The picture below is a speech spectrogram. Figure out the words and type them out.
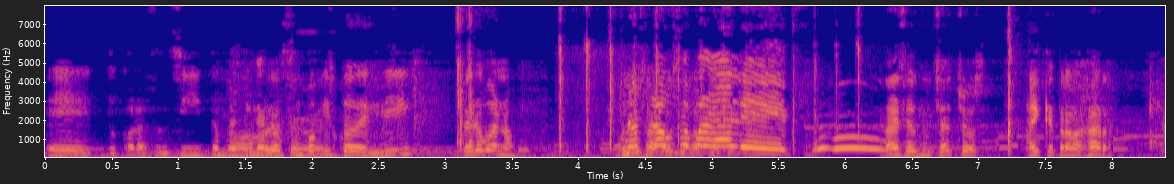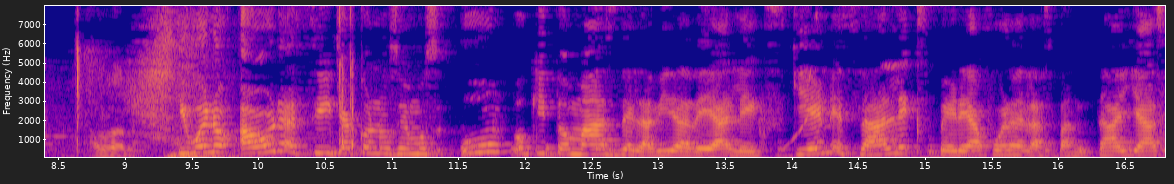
eh, tu corazoncito, No, platicarnos hombre, un poquito de ti. Pero bueno, un aplauso para. Alex. Gracias muchachos, hay que trabajar. Y bueno, ahora sí ya conocemos un poquito más de la vida de Alex. ¿Quién es Alex Perea fuera de las pantallas,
